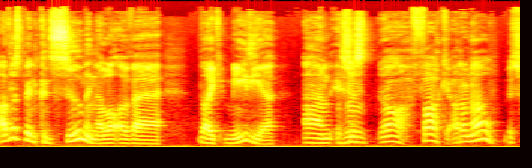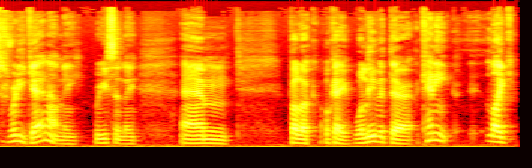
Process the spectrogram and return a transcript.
I've just been consuming a lot of uh like media, and it's just oh fuck, I don't know. It's just really getting at me recently. Um, but look, okay, we'll leave it there. Kenny, like,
